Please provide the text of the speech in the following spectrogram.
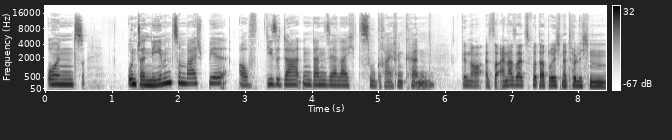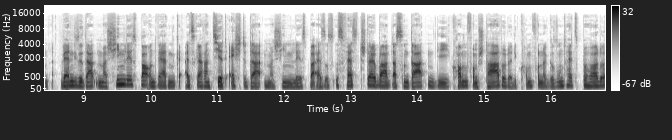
und Unternehmen zum Beispiel auf diese Daten dann sehr leicht zugreifen können. Genau, also einerseits wird dadurch natürlich ein, werden diese Daten maschinenlesbar und werden als garantiert echte Daten maschinenlesbar. Also es ist feststellbar, das sind Daten, die kommen vom Staat oder die kommen von der Gesundheitsbehörde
